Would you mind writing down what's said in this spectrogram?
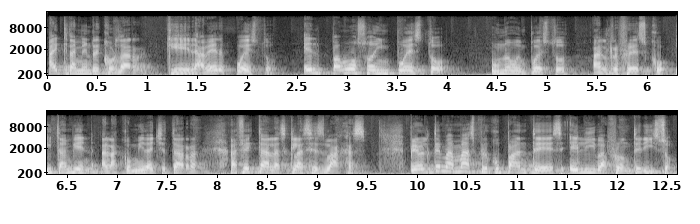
hay que también recordar que el haber puesto el famoso impuesto un nuevo impuesto al refresco y también a la comida chatarra afecta a las clases bajas. Pero el tema más preocupante es el IVA fronterizo.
